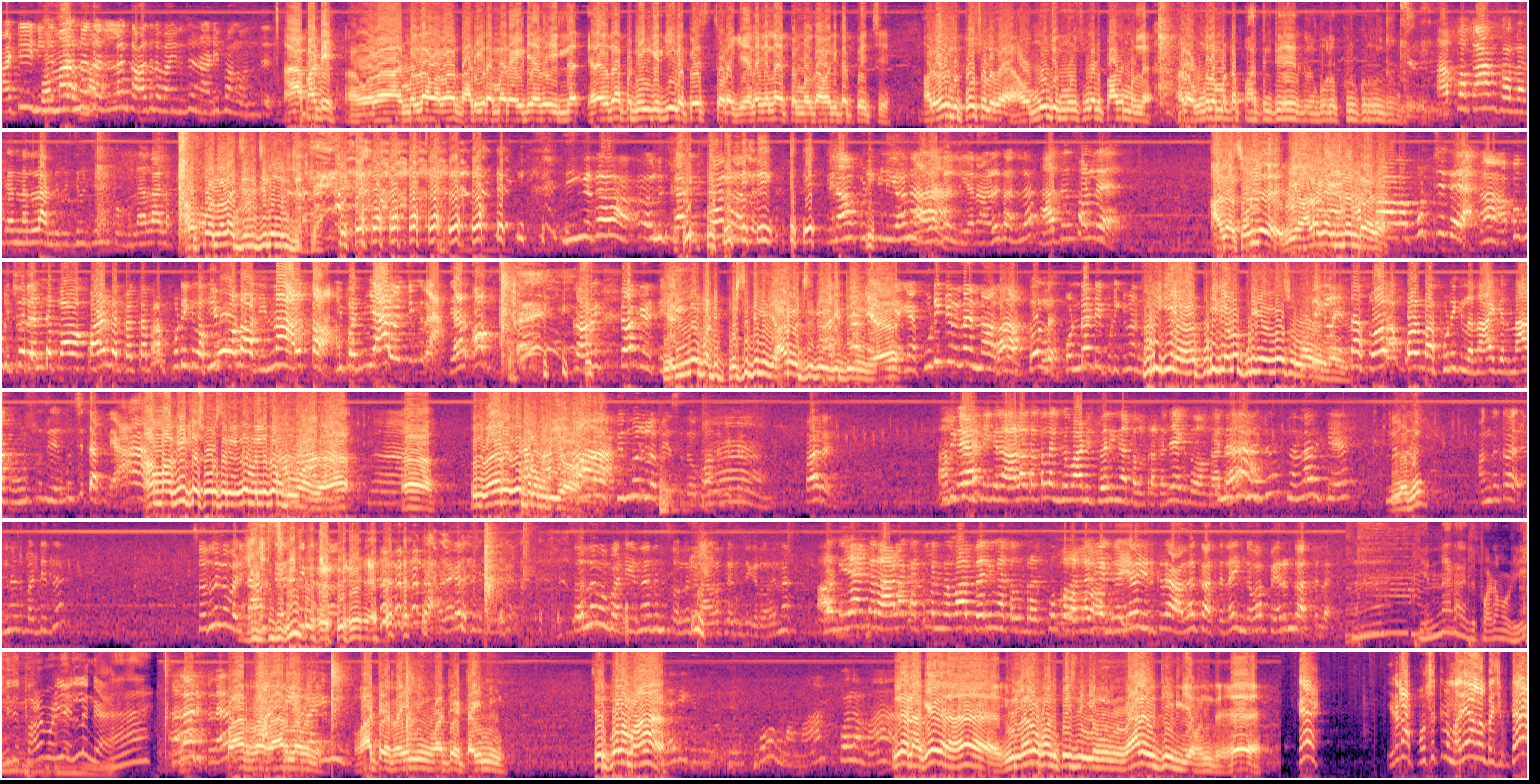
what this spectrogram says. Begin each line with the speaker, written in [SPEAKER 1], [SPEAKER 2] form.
[SPEAKER 1] பாட்டி நீங்க சொன்னதெல்லாம் காதுல வாங்கிட்டு நடிப்பாங்க வந்து.
[SPEAKER 2] ஆ பாட்டி அவங்க இனிமேல் தான் வரலாம் அடிக்கிற மாதிரி ஐடியாவே இல்லை. எனக்கு தான் இப்போ நீங்கள் இருக்கீங்களே பேச துணைக்கு. எனக்கு என்ன இப்போ இனிமேல் தான் அவகிட்ட பேச்சு? அவன் எழுந்து போக சொல்லுங்க. அவன் மூஞ்சி மூணு முன்னாடி பார்க்க முடியல. ஆனா உங்களை மட்டும் பார்த்துக்கிட்டே இருக்கிற போல குறு குறுன்னு இருக்கு
[SPEAKER 3] அப்ப பார்க்க சொல்ல நல்லா இருந்தது ஜிலு ஜிலு இப்போ நல்லா இல்ல.
[SPEAKER 2] அப்போ நல்லா ஜிலு ஜிலுன்னு இருந்துச்சு.
[SPEAKER 1] நீங்க தான் அவனுக்கு கரெக்டான ஆளு. நான் பிடிக்கலையா நான் அழகா இல்லையா? நான் அழகா இல்ல.
[SPEAKER 3] அது சொல்லு.
[SPEAKER 2] நீ அழகா இல்லைன்றாங்க.
[SPEAKER 1] ஆ, அப்ப
[SPEAKER 3] பிடிச்ச ரெண்டு பாவ குழந்தை பெத்த அப்புறம் பிடிக்கல. போனா அது என்ன அர்த்தம்? இப்ப நீ யார் வச்சுக்கிற?
[SPEAKER 1] யார்? கரெக்டா கேட்டீங்க.
[SPEAKER 2] என்ன பாட்டி பொசுக்குன்னு யாரை வச்சிருக்கீங்க கேட்டீங்க.
[SPEAKER 1] பிடிக்கலன்னா என்ன
[SPEAKER 3] சொல்லு.
[SPEAKER 1] பொண்டாட்டி பிடிக்கலன்னா
[SPEAKER 2] பிடிக்கல பிடிக்கலன்னா பிடிக்கலன்னு
[SPEAKER 3] பிடிக்கல
[SPEAKER 2] சொல்லுவாங்க.
[SPEAKER 3] என்ன? சோற குழம்பா? பிடிக்கல. நாய்க்கு நாக்கு உச்சிட்டாப்லையா
[SPEAKER 2] ஆமா வீட்டுல சோறு சரியில்லைன்னா வெளில தான் போவாங்க. பின்ன வேற எங்க போட முடியும்?
[SPEAKER 1] திமிர்ல பேசுது உட்காந்துக்கிட்டு. பாரு.
[SPEAKER 3] அங்கே நிக்கிற அழகத்துல இங்க வாடி வாங்க
[SPEAKER 1] என்ன என்னது? நல்லா இருக்கே.
[SPEAKER 2] என்னது?
[SPEAKER 1] அங்க கா- என்னது பாட்டி இது? சொல்லுங்க பாட்டி நான் தெரிஞ்சுக்கிறேன். சொல்லுங்க பாட்டி என்னதுன்னு சொல்லுங்க நான் தெரிஞ்சுக்கிறோம் என்ன?
[SPEAKER 3] அங்க ஏங்கிற அழகத்துல இங்க வா பெரியங்கத்துல கூப்பிடுறாங்க.
[SPEAKER 1] அங்கேயா இருக்கிற அலக்காத்துல இங்க வா பெருங்காத்துல.
[SPEAKER 4] என்னடா இது பழமொழி?
[SPEAKER 5] இது பழமொழியே இல்லைங்க.
[SPEAKER 1] நல்லா இருக்குல்ல?
[SPEAKER 2] வேற வேற level. What a rhyming what a timing சரி போலாமா
[SPEAKER 1] போலாமா?
[SPEAKER 2] இல்ல நான் கேக்குறேன். இவ்வளவு நேரம் உட்காந்து பேசுனீங்களே உங்களுக்கு வேலை வெட்டி இல்லையா வந்து?
[SPEAKER 5] ஏ என்னடா பொசுக்குன்னு மரியாதை பேசிவிட்ட?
